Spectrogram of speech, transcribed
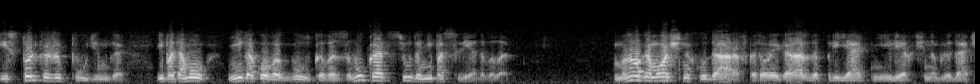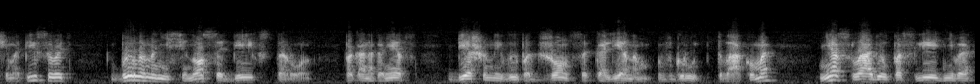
и столько же пудинга, и потому никакого гулкого звука отсюда не последовало. Много мощных ударов, которые гораздо приятнее и легче наблюдать, чем описывать, было нанесено с обеих сторон, пока, наконец, бешеный выпад Джонса коленом в грудь Твакума не ослабил последнего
